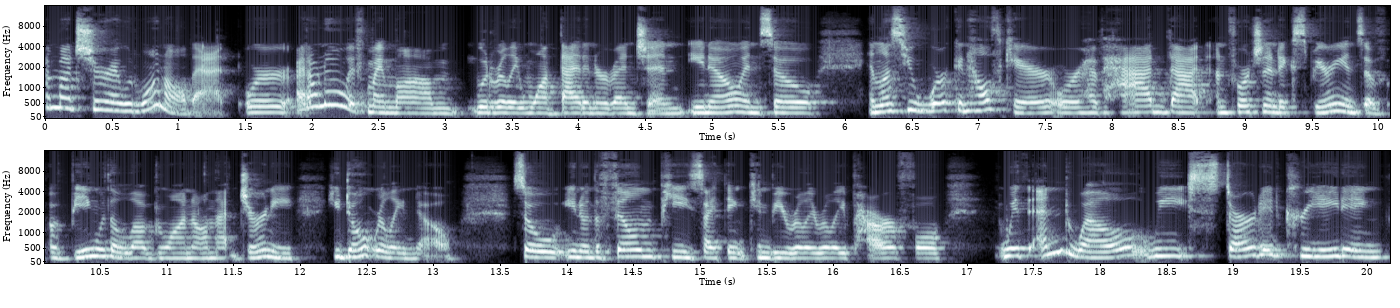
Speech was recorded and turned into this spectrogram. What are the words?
I'm not sure I would want all that. Or I don't know if my mom would really want that intervention, you know? And so, unless you work in healthcare or have had that unfortunate experience of, of being with a loved one on that journey, you don't really know. So, you know, the film piece I think can be really, really powerful. With End Well, we started creating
